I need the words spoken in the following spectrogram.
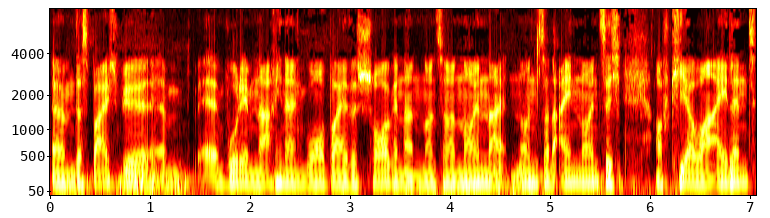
ähm, das Beispiel, ähm, äh, wurde im Nachhinein War by the Shore genannt. 1991 auf Kiowa Island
